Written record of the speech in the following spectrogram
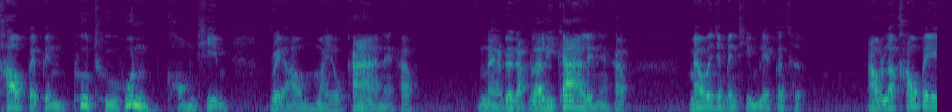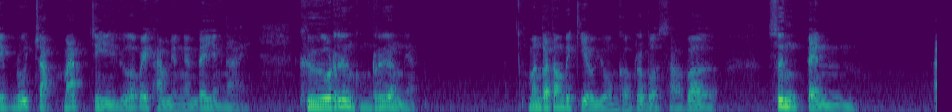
เข้าไปเป็นผู้ถือหุ้นของทีมเรอัลมาโยกานะครับในระดับลาลิก้าเลยนะครับ แม้ว่าจะเป็นทีมเล็กก็เถอะ เอาแล้วเขาไปรู้จักมากจีหรือว่าไปทำอย่างนั้นได้ยังไง คือเรื่องของเรื่องเนี่ย มันก็ต้องไปเกี่ยวโยงกับโรเบิร์ตซาเวอร์ซึ่งเป็นอ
